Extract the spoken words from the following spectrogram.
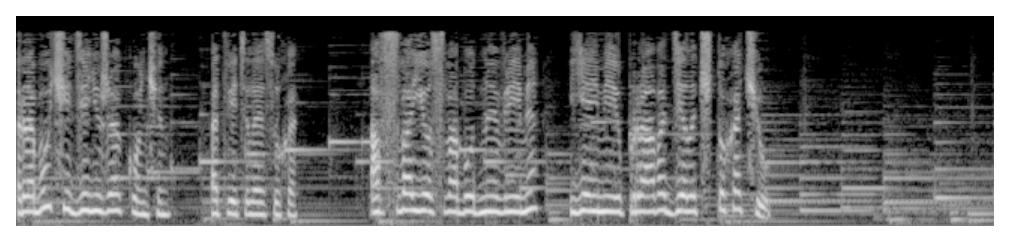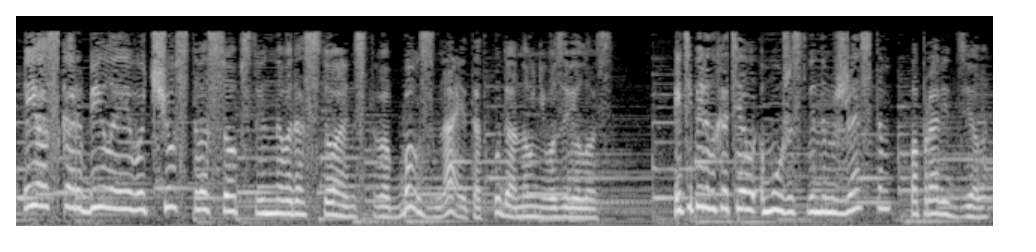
«Рабочий день уже окончен», — ответила я сухо. «А в свое свободное время я имею право делать, что хочу». Я оскорбила его чувство собственного достоинства. Бог знает, откуда оно у него завелось. И теперь он хотел мужественным жестом поправить дело.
